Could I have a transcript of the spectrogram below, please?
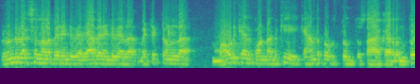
రెండు లక్షల నలభై రెండు వేల యాభై రెండు వేల మెట్రిక్ టన్నుల మామిడికాయలు కొనడానికి కేంద్ర ప్రభుత్వంతో సహకారంతో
